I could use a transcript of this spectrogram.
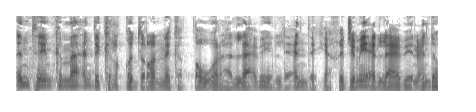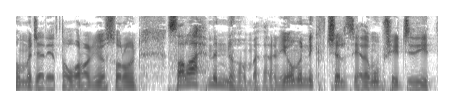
انت يمكن ما عندك القدرة انك تطور هاللاعبين اللي عندك يا أخي. جميع اللاعبين عندهم مجال يتطورون يوصلون. صلاح منهم مثلا. يوم انك في تشيلسي هذا مو بشيء جديد.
